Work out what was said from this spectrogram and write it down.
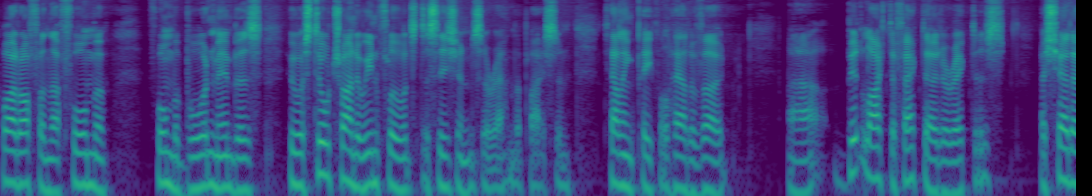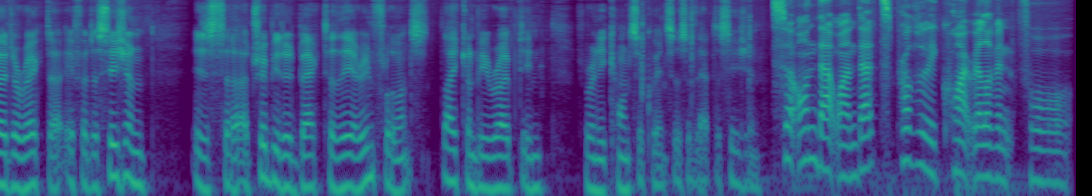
Quite often, the former former board members who are still trying to influence decisions around the place and telling people how to vote. A uh, bit like de facto directors, a shadow director, if a decision is uh, attributed back to their influence, they can be roped in for any consequences of that decision. So, on that one, that's probably quite relevant for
